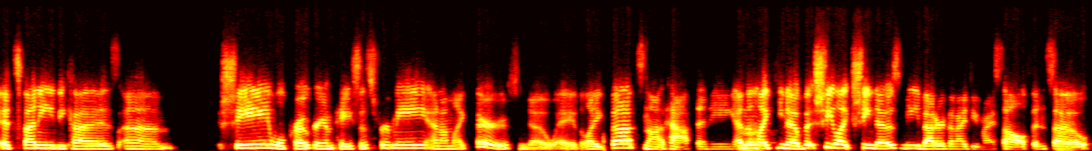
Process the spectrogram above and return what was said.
it's funny because um, she will program paces for me and i'm like there's no way like that's not happening and right. then like you know but she like she knows me better than i do myself and so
